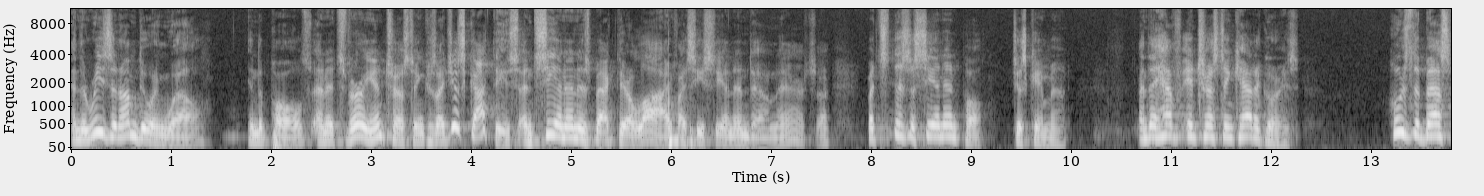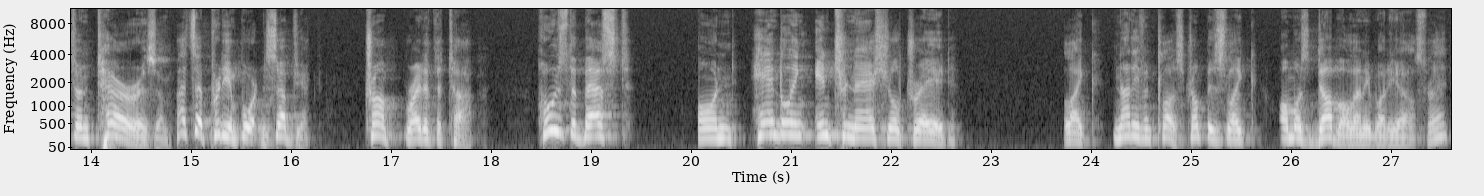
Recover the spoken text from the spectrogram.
And the reason I'm doing well in the polls, and it's very interesting because I just got these, and CNN is back there live. I see CNN down there. So, but there's a CNN poll just came out. And they have interesting categories. Who's the best on terrorism? That's a pretty important subject. Trump right at the top. Who's the best on handling international trade? Like, not even close. Trump is like almost double anybody else, right?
